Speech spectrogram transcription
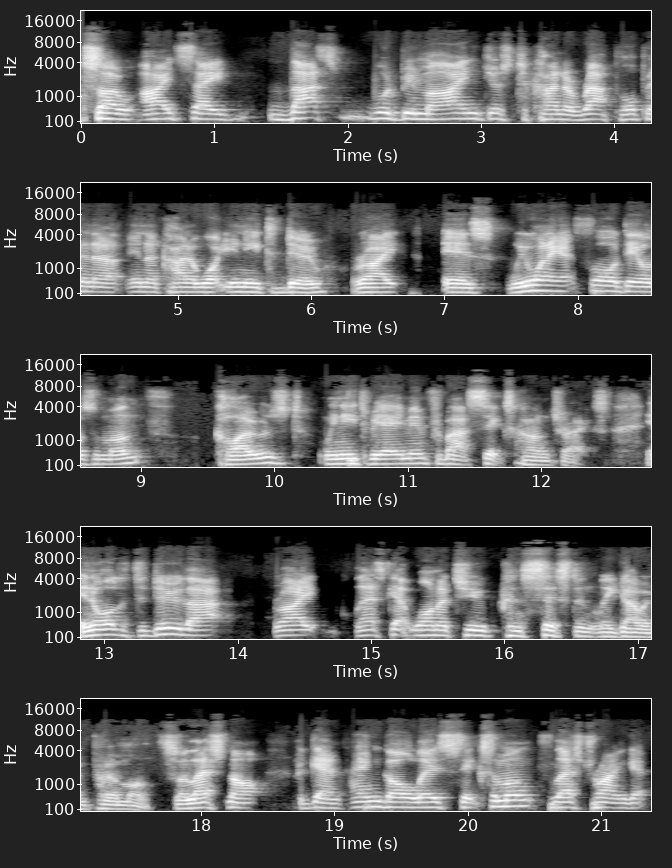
So I'd say that would be mine just to kind of wrap up in a in a kind of what you need to do, right? Is we want to get four deals a month closed. We need to be aiming for about six contracts. In order to do that, right, let's get one or two consistently going per month. So let's not again, end goal is six a month. Let's try and get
